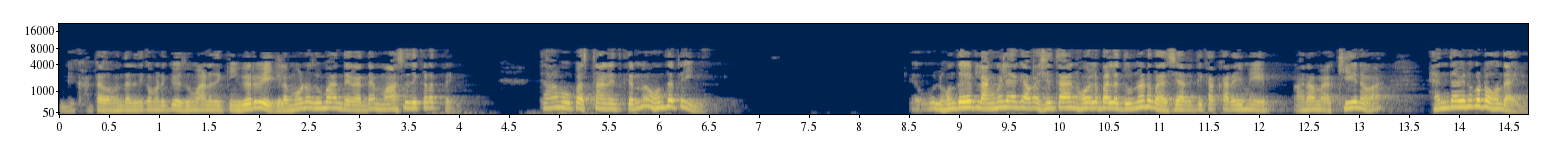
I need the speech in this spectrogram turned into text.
කට හොඳ නැතිකමට කිව්වේ සුමාන දෙකකින් ඉවර වෙයි කියලා මොන සුමාන දෙකක්ද දැන් මාස දෙකකටත් වැඩි. තාම උපස්ථානෙත් කරනවා හොඳට ඉන්නේ. ඒ හොඳට ලඟ වෙලාගේ අවශ්‍යතාවයන් හොයලා බලලා දුන්නාට පස්සේ අර ටිකක් අර මේ අරම කියනවා හැන්ද වෙනකොට හොඳයිලු.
